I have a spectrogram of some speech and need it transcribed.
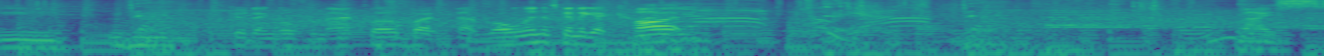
Mm. Good angle from Aklo, but that roll in is gonna get caught. Nice.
